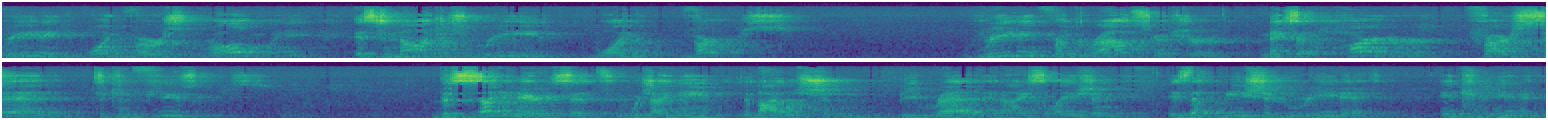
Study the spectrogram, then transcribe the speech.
reading one verse wrongly is to not just read one verse. Reading from throughout Scripture makes it harder for our sin to confuse us. The secondary sense, which I mean the Bible shouldn't be read in isolation, is that we should read it in community.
